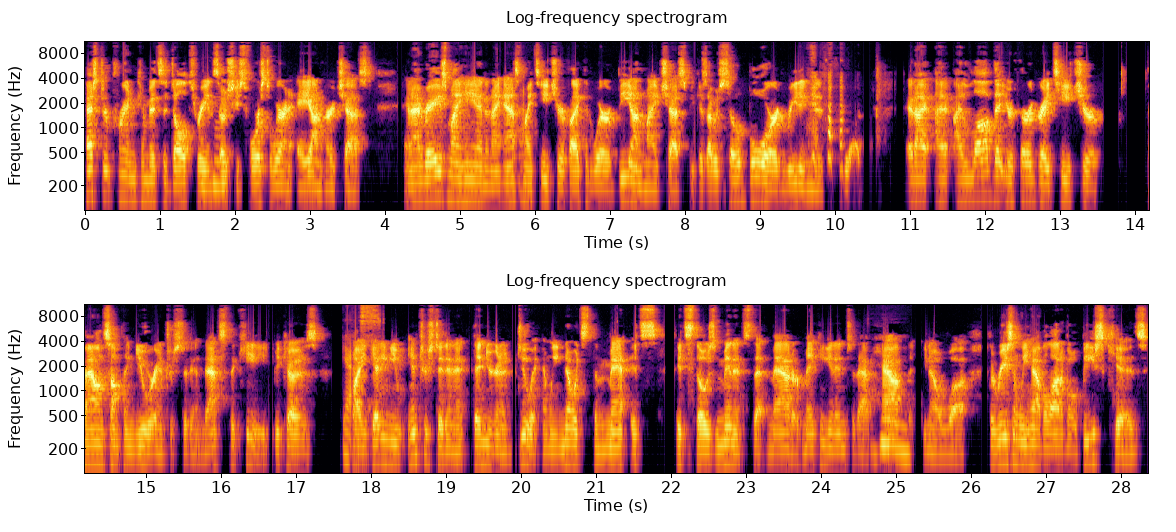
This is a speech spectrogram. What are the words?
Hester Prynne commits adultery, and mm-hmm. so she's forced to wear an A on her chest. And I raised my hand and I asked my teacher if I could wear a B on my chest because I was so bored reading this book. And I, I, I love that your third grade teacher found something you were interested in. That's the key because yes. by getting you interested in it, then you're going to do it. And we know it's the ma- it's it's those minutes that matter, making it into that mm-hmm. habit. You know, uh, the reason we have a lot of obese kids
